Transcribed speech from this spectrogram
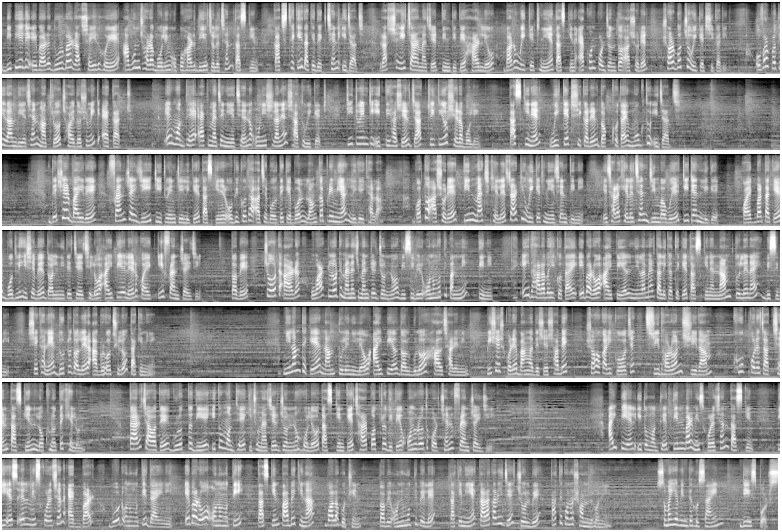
বিপিএলে এবার দুর্বার রাজশাহীর হয়ে আগুন ঝরা বোলিং উপহার দিয়ে চলেছেন তাসকিন। কাছ থেকেই তাকে দেখছেন ইজাজ। রাজশাহী চার ম্যাচের তিনটিতে হারলেও বারো উইকেট নিয়ে তাসকিন এখন পর্যন্ত আসরের সর্বোচ্চ উইকেট শিকারী। ওভার প্রতি রান দিয়েছেন মাত্র ছয় দশমিক এক আট। এর মধ্যে এক ম্যাচে নিয়েছেন উনিশ রানে সাত উইকেট। টি টোয়েন্টি ইতিহাসের যা তৃতীয় সেরা বোলিং। তাসকিনের উইকেট শিকারের দক্ষতায় মুগ্ধ ইজাজ। দেশের বাইরে ফ্র্যাঞ্চাইজি টি টোয়েন্টি লিগে তাসকিনের অভিজ্ঞতা আছে বলতে কেবল লঙ্কা প্রিমিয়ার লিগেই খেলা। গত আসরে তিন ম্যাচ খেলে চারটি উইকেট নিয়েছেন তিনি। এছাড়া খেলেছেন জিম্বাবুয়ে টি টেন লিগে। কয়েকবার তাকে বদলি হিসেবে দলে নিতে চেয়েছিল আইপিএলের কয়েকটি ফ্র্যাঞ্চাইজি। তবে চোট আর ওয়ার্কলোড ম্যানেজমেন্টের জন্য বিসিবির অনুমতি পাননি তিনি। এই ধারাবাহিকতায় এবারও আইপিএল নিলামের তালিকা থেকে তাসকিনের নাম তুলে নেয় বিসিবি। সেখানে দুটো দলের আগ্রহ ছিল তাকে নিয়ে। নিলাম থেকে নাম তুলে নিলেও আইপিএল দলগুলো হাল ছাড়েনি। বিশেষ করে বাংলাদেশের সাবেক সহকারী কোচ শ্রীধরন শ্রীরাম খুব করে চাচ্ছেন তাসকিন লখনৌতে খেলুন। তার চাওয়াতে গুরুত্ব দিয়ে ইতোমধ্যে কিছু ম্যাচের জন্য হলেও তাসকিনকে ছাড়পত্র দিতে অনুরোধ করছেন ফ্র্যাঞ্চাইজি। আইপিএল ইতোমধ্যে তিনবার মিস করেছেন তাসকিন। পিএসএল মিস করেছেন একবার, বোর্ড অনুমতি দেয়নি। এবারও অনুমতি তাসকিন পাবে কিনা বলা কঠিন। তবে অনুমতি পেলে তাকে নিয়ে কারাকারি যে চলবে তাতে কোনো সন্দেহ নেই। Sumaiya Binte Hussain, D sports.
